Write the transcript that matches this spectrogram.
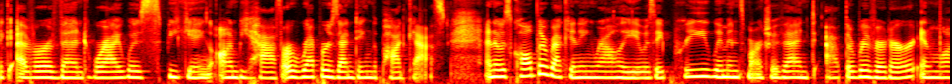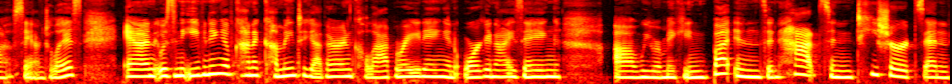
like ever event where I was speaking on behalf or representing the podcast. And it was called the Reckoning Rally. It was a pre Women's March event at the Riveter in Los Angeles. And it was an evening of kind of coming together and collaborating and organizing. Uh, we were making buttons and hats and t shirts and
